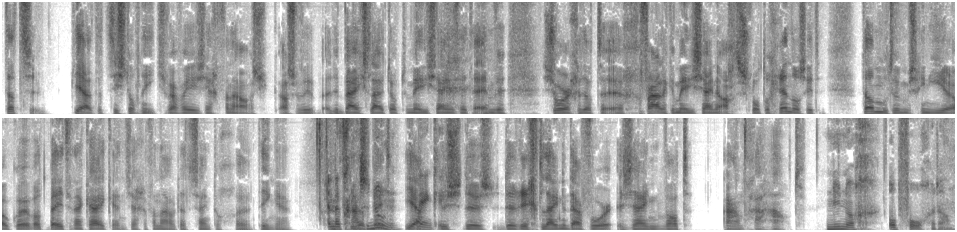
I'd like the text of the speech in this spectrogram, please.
dat, ja, dat is toch niet iets waarvan je zegt... van nou, als, als we de bijsluiter op de medicijnen zetten... en we zorgen dat uh, gevaarlijke medicijnen achter slot of grendel zitten... dan moeten we misschien hier ook wat beter naar kijken... en zeggen van nou, dat zijn toch uh, dingen en dat gaan ze doen, ja, denk ik. Dus, dus de richtlijnen daarvoor zijn wat aangehaald. Nu nog opvolgen dan?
